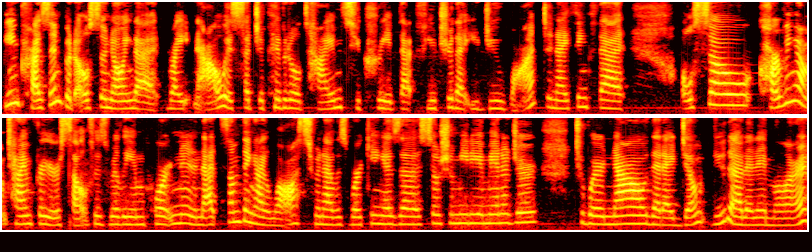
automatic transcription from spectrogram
being present, but also knowing that right now is such a pivotal time to create that future that you do want. And I think that also carving out time for yourself is really important and that's something i lost when i was working as a social media manager to where now that i don't do that anymore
